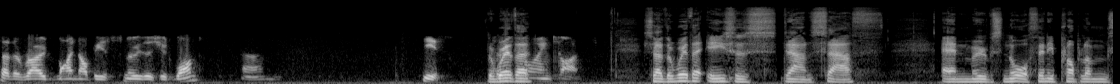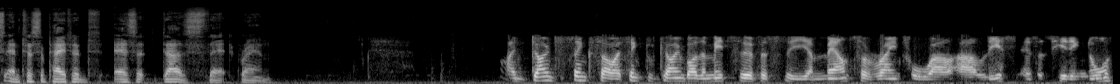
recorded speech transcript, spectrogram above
so the road might not be as smooth as you'd want. Um, yes, the weather. Time. So the weather eases down south and moves north. Any problems anticipated as it does that, Graham? I don't think so. I think going by the Met surface, the amounts of rainfall are, are less as it's heading north.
